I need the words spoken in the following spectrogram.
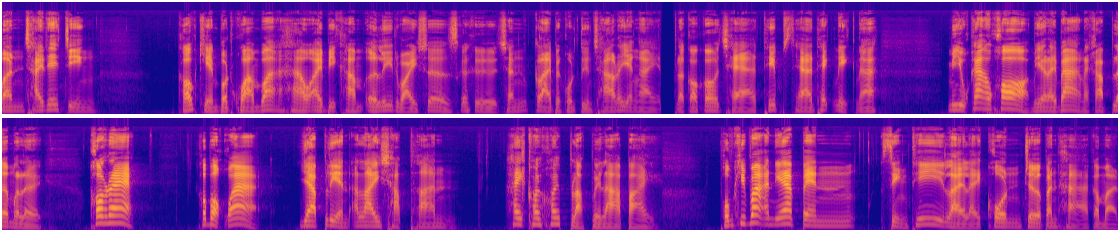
มันใช้ได้จริง เขาเขียนบทความว่า how I become early risers ก็คือฉันกลายเป็นคนตื่นเช้าได้ยังไง แล้วก็ก็แชร์ทิปแชร์เทคนิคนะ มีอยู่ 9 ข้อมีอะไรบ้างนะครับ เริ่มมาเลย ข้อแรก เขาบอกว่า อย่าเปลี่ยนอะไรฉับพลัน ให้ค่อยๆ ปรับเวลาไป ผมคิดว่าอันนี้เป็นสิ่งที่หลายๆ คนเจอปัญหากับมัน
